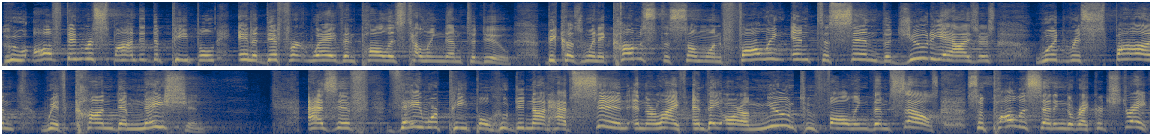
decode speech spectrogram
who often responded to people in a different way than Paul is telling them to do. Because when it comes to someone falling into sin, the Judaizers would respond with condemnation as if they were people who did not have sin in their life and they are immune to falling themselves. So Paul is setting the record straight.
